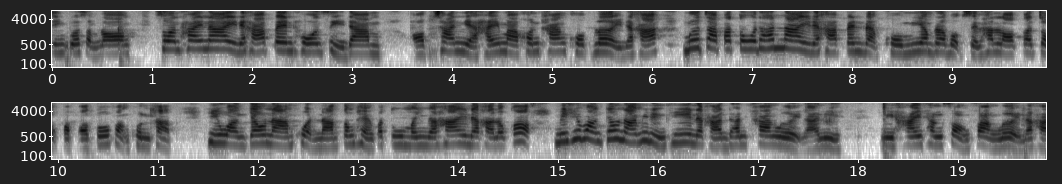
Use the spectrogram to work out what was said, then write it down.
จริงตัวสำรอง ส่วนภายในนะคะ เป็นโทนสีดำ ออปชันเนี่ยให้มาค่อนข้างครบเลยนะคะ มือจับประตูด้านในนะคะ เป็นแบบโครเมียมระบบเซ็นทรัลล็อกกระจกปรับออโต้ฝั่งคนขับ ที่วางแก้วน้ำขวดน้ำตรงแผงประตูมันมาให้นะคะ แล้วก็มีที่วางแก้วน้ำมีหนึ่งที่นะคะ ด้านข้างเลยนะนี่มีให้ทั้งสองฝั่งเลยนะคะ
